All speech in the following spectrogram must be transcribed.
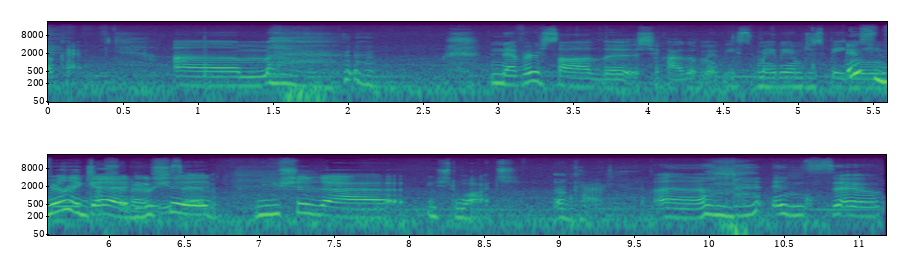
Okay. Um, never saw the Chicago movie, so maybe I'm just being. It's really good. no You should. You should. Uh, you should watch. Okay. Um, and so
